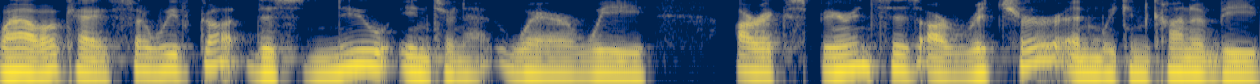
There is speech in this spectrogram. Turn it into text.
Wow. Okay. So we've got this new internet where we our experiences are richer and we can kind of be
